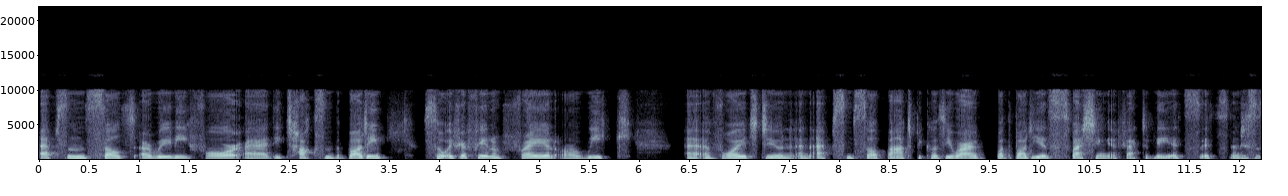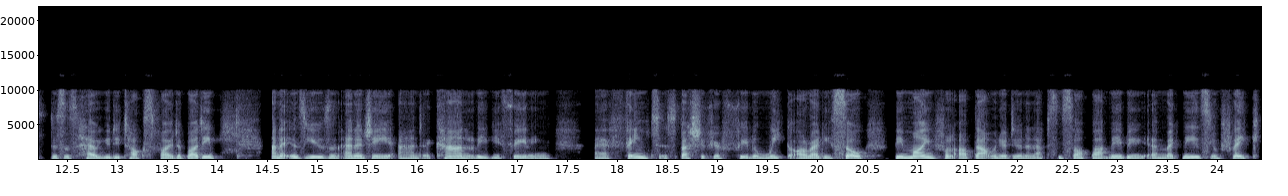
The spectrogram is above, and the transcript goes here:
Epsom salts are really for uh, detoxing the body. So if you're feeling frail or weak, uh, avoid doing an Epsom salt bath because you are, but the body is sweating effectively. It's, it's, and this is, this is how you detoxify the body and it is using energy and it can leave you feeling uh, faint, especially if you're feeling weak already. So be mindful of that when you're doing an Epsom salt bath. Maybe a magnesium flake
